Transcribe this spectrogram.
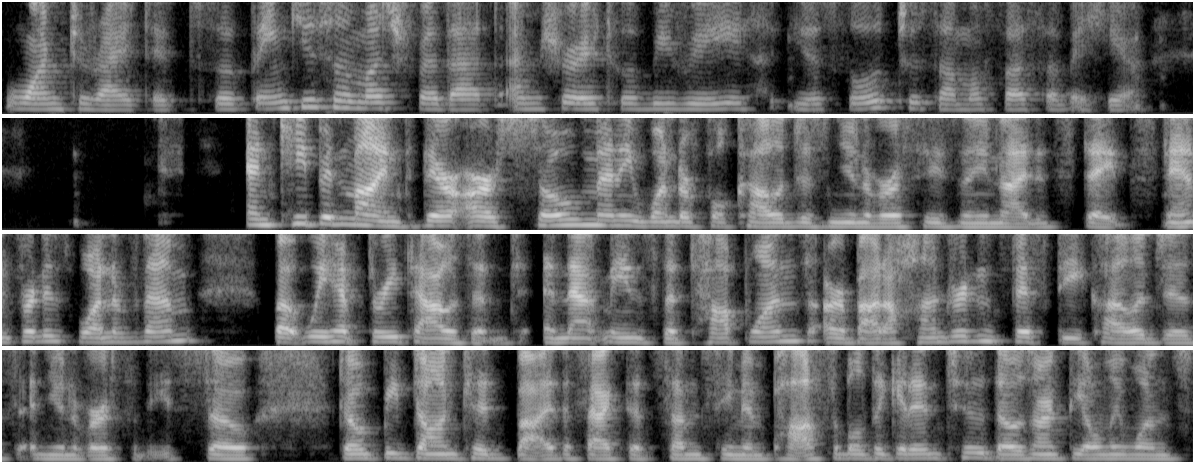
want to write it. So thank you so much for that. I'm sure it will be really useful to some of us over here. And keep in mind, there are so many wonderful colleges and universities in the United States. Stanford is one of them, but we have 3,000. And that means the top ones are about 150 colleges and universities. So don't be daunted by the fact that some seem impossible to get into. Those aren't the only ones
